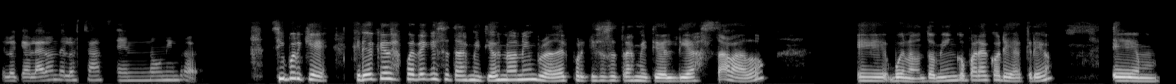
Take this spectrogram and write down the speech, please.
lo que hablaron de los chats en No Name Brother. Sí, porque creo que después de que se transmitió No Name Brother, porque eso se transmitió el día sábado, eh, bueno, domingo para Corea, creo, em,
